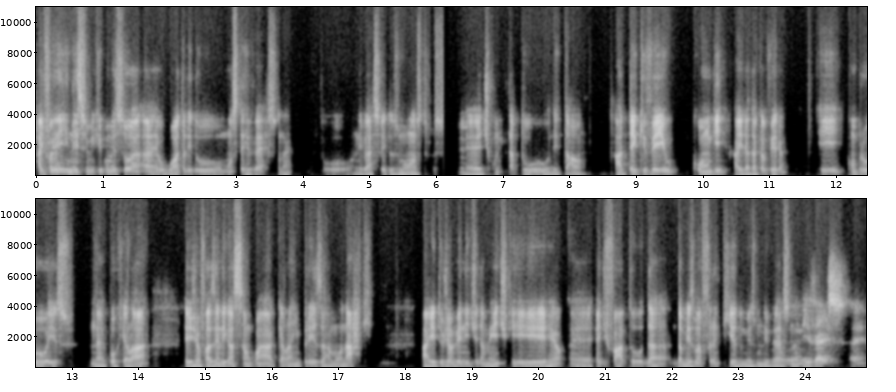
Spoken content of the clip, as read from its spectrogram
Aí foi aí nesse filme que começou a- a- o boato ali do Monsterverso, né? O universo aí dos monstros, Hum. é, de conectar tudo e tal. Até que veio Kong, a Ilha da Caveira, e comprovou isso, né? Porque lá eles já fazem ligação com a- aquela empresa, a Monarch. Aí tu já vê nitidamente que é, é de fato da, da mesma franquia, do mesmo É universo, um né? universo. É.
